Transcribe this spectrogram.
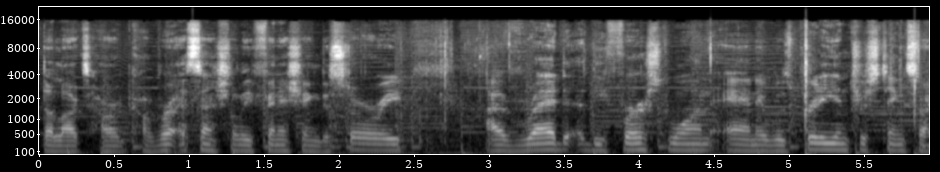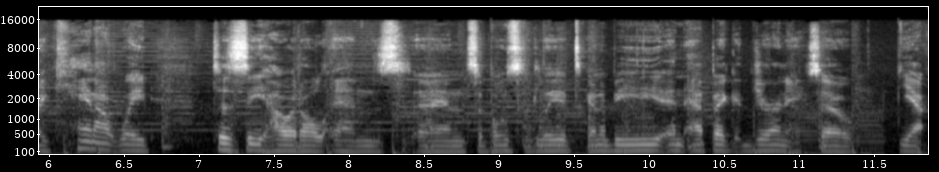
Deluxe Hardcover, essentially finishing the story. I've read the first one and it was pretty interesting, so I cannot wait to see how it all ends. And supposedly it's going to be an epic journey. So, yeah.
